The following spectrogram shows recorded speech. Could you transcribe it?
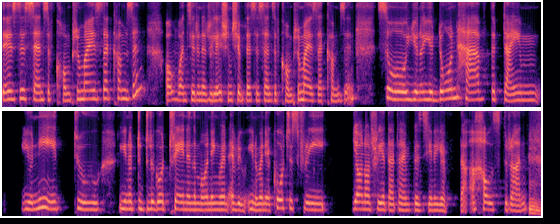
there's this sense of compromise that comes in or once you're in a relationship there's a sense of compromise that comes in so you know you don't have the time you need to you know to, to go train in the morning when every you know when your coach is free. You're not free at that time because you know you have a house to run. Mm.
